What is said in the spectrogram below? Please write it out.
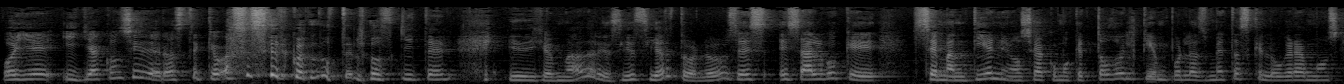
oye, ¿y ya consideraste qué vas a hacer cuando te los quiten? Y dije, madre, sí es cierto, ¿no? O sea, es, es, algo que se mantiene, o sea, como que todo el tiempo las metas que logramos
